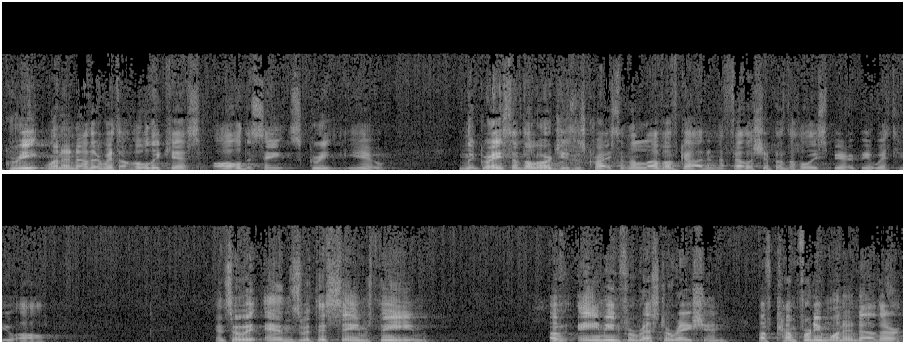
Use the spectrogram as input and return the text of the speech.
Greet one another with a holy kiss. All the saints greet you. And the grace of the Lord Jesus Christ and the love of God and the fellowship of the Holy Spirit be with you all. And so it ends with this same theme of aiming for restoration, of comforting one another,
